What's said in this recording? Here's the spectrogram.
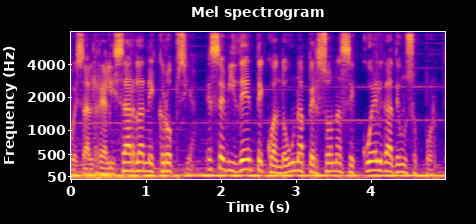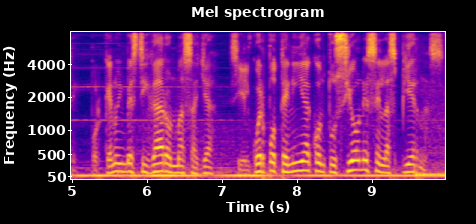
Pues al realizar la necropsia es evidente cuando una persona se cuelga de un soporte. ¿Por qué no investigaron más allá? Si el cuerpo tenía contusiones en las piernas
